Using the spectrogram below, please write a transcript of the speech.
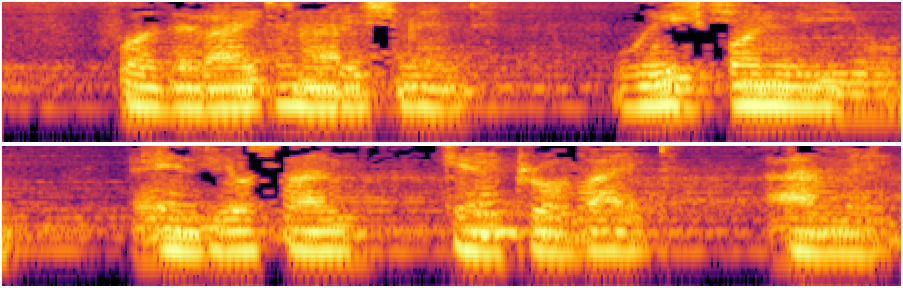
for the right nourishment which only you and your Son can provide. Amen.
